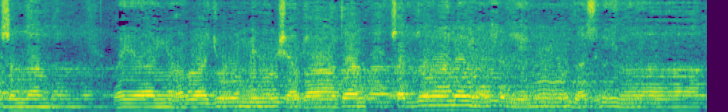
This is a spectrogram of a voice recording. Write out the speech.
وسلم. ويا أيها الرجل منه شفاعة صلوا عليه وسلموا تسليما.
